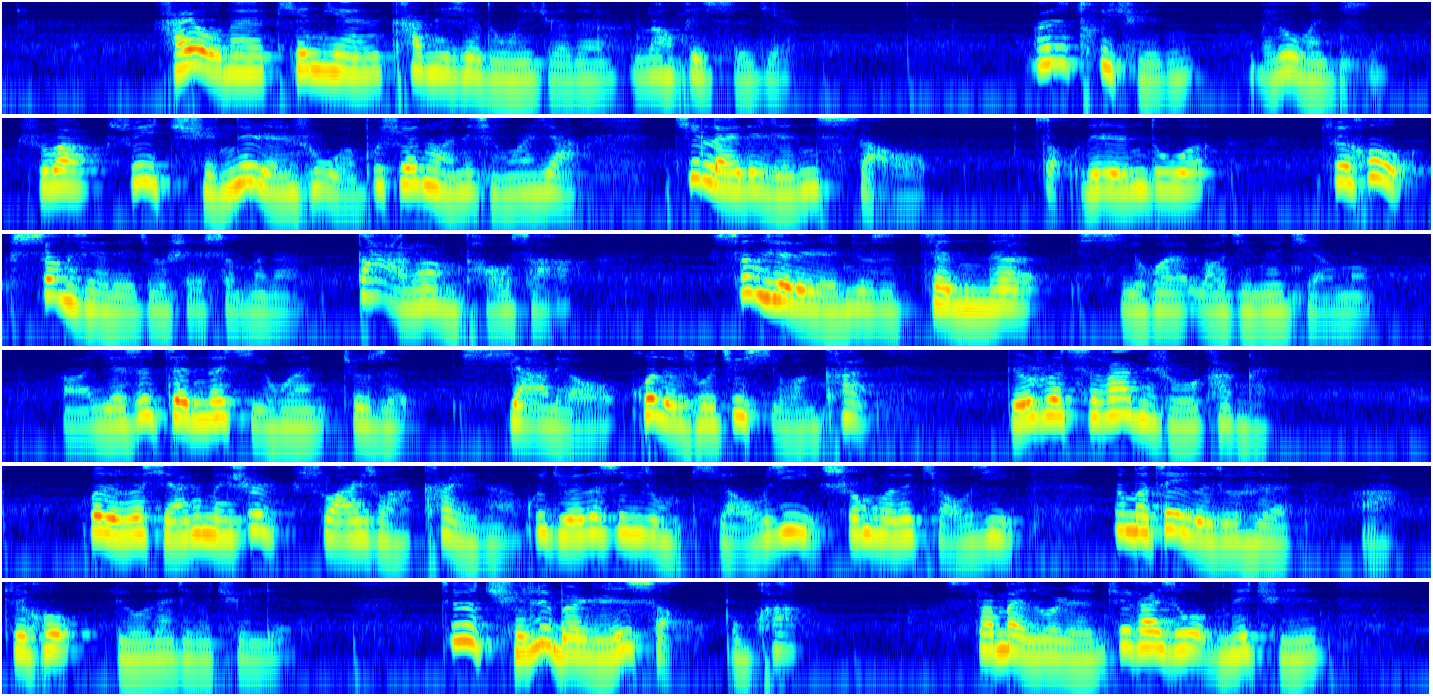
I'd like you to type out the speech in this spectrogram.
还有呢，天天看那些东西，觉得浪费时间，那就退群没有问题。是吧？所以群的人数我不宣传的情况下，进来的人少，走的人多，最后剩下的就是什么呢？大浪淘沙，剩下的人就是真的喜欢老金的节目，啊，也是真的喜欢，就是瞎聊，或者说就喜欢看，比如说吃饭的时候看看，或者说闲着没事儿刷一刷看一看，会觉得是一种调剂生活的调剂。那么这个就是啊。最后留在这个群里的，这个群里边人少不怕，三百多人。最开始我们的群，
